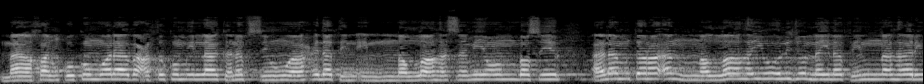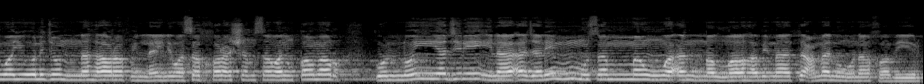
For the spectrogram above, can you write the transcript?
ما خلقكم ولا بعثكم إلا كنفس واحدة. إن الله سميع بصير. ألم تر أن الله يولج الليل في النهار ويولج النهار في الليل وسخر الشمس والقمر. كل يجري إلى أجل مسمى وأن الله بما تعملون خبير.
